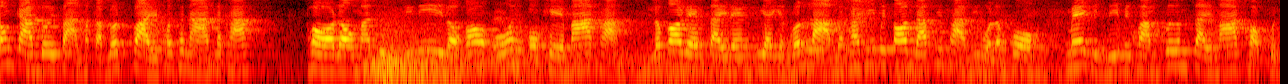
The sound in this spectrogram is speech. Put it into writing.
ต้องการโดยสารมากับรถไฟ เพราะฉะนั้นนะคะ พอเรามาถึงที่นี่เราก็โอ้ยโอเคมากค่ะ แล้วก็แรงใจแรงเชียร์อย่างล้นหลามนะคะ ที่ไปต้อนรับที่ฐานีหัวลำโพง แม่หญิงดีมีความปลื้มใจมากขอบคุณ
